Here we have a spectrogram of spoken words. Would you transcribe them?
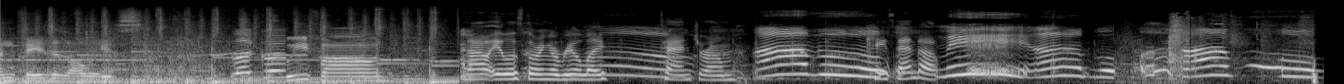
Unfazed as always. Look what We found Now Ayla's throwing a real life tantrum. Apple. Okay, stand up. Me. Apple. Apple.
